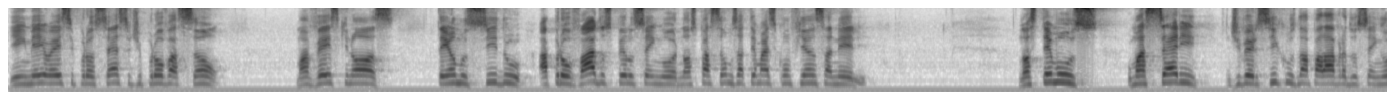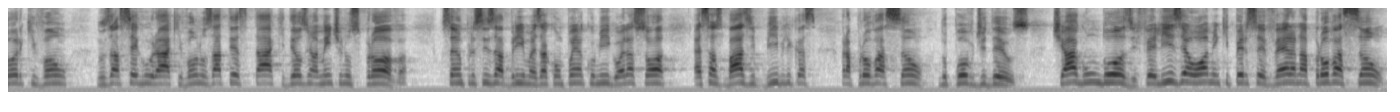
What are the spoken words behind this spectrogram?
e em meio a esse processo de provação, uma vez que nós tenhamos sido aprovados pelo Senhor, nós passamos a ter mais confiança nele. Nós temos uma série de versículos na palavra do Senhor que vão nos assegurar, que vão nos atestar que Deus realmente nos prova. Você não precisa abrir, mas acompanha comigo. Olha só essas bases bíblicas para a provação do povo de Deus. Tiago 1,12: Feliz é o homem que persevera na provação.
